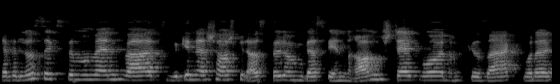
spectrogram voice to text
Ja, der lustigste Moment war zu Beginn der Schauspielausbildung, dass wir in den Raum gestellt wurden und gesagt wurde,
